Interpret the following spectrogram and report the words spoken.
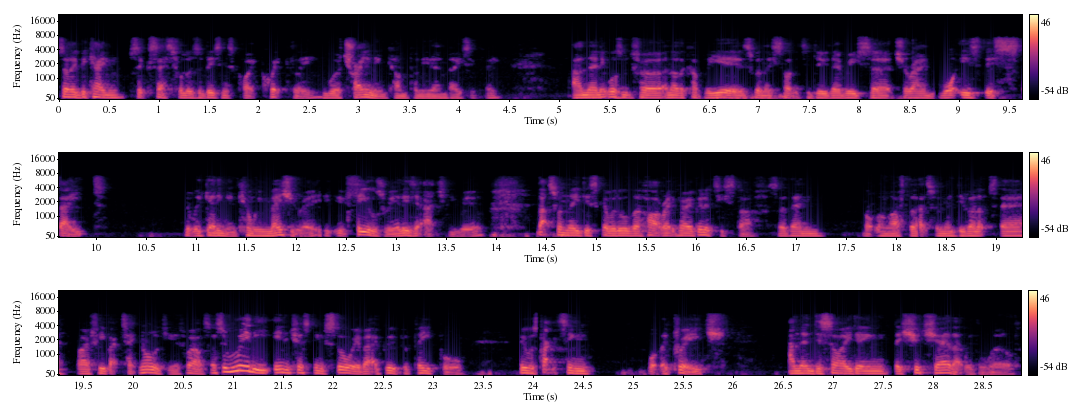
so they became successful as a business quite quickly. We're a training company then, basically. And then it wasn't for another couple of years when they started to do their research around what is this state that we're getting in? Can we measure it? It feels real. Is it actually real? That's when they discovered all the heart rate variability stuff. So then not long after that's when they developed their biofeedback technology as well. So it's a really interesting story about a group of people who was practicing what they preach and then deciding they should share that with the world.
